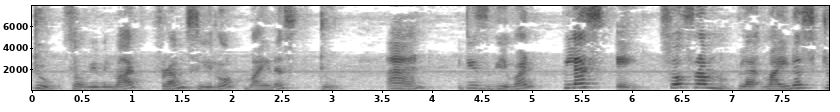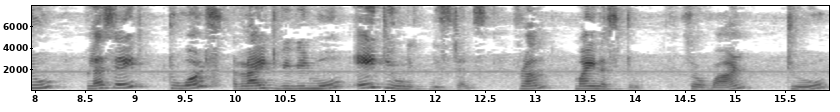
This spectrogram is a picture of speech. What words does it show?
2. So we will mark from 0 minus 2. And it is given plus 8. So from minus 2 plus 8 towards right we will move 8 unit distance from minus 2. So 1, 2,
